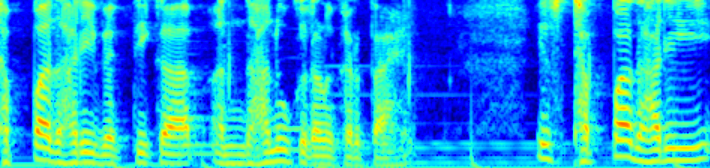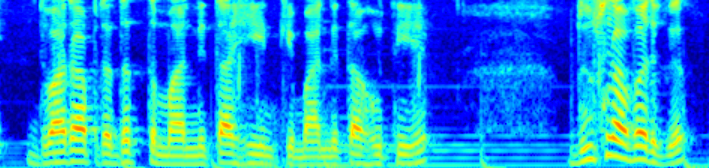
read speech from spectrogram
ठप्पाधारी व्यक्ति का अंधानुकरण करता है। इस ठप्पाधारी द्वारा प्रदत्त मान्यता ही इनकी मान्यता होती है। दूसरा वर्ग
